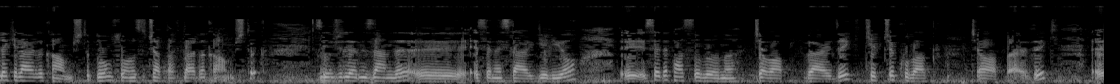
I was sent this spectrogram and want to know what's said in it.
lekelerde kalmıştık. Doğum sonrası çatlaklarda kalmıştık. Seyircilerimizden de e, SMS'ler geliyor. E, sedef hastalığını cevap verdik. Kepçe kulak cevap verdik. E,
